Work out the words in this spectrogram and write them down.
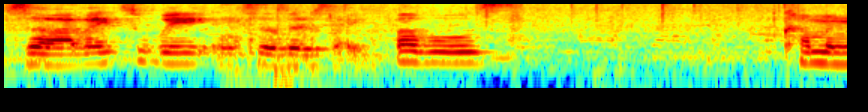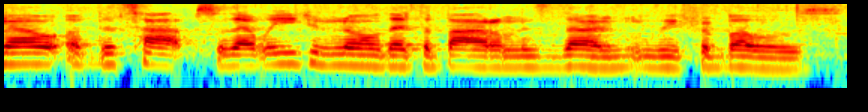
So I like to wait until there's like bubbles coming out of the top so that way you can know that the bottom is done. You wait for bubbles.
